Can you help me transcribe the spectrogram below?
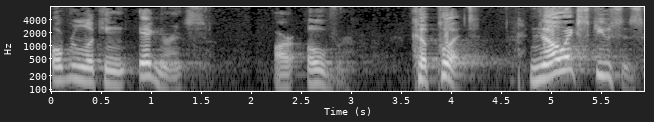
overlooking ignorance are over. Kaput. No excuses.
